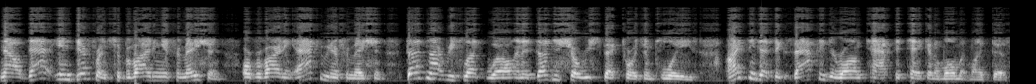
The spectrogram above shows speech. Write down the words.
Now, that indifference to providing information or providing accurate information does not reflect well, and it doesn't show respect towards employees. I think that's exactly the wrong tack to take in a moment like this.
